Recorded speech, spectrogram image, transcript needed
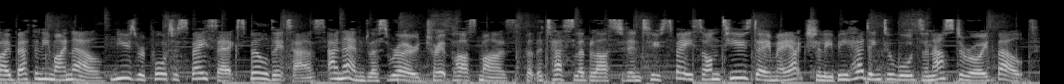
by Bethany Minelle. News reporter SpaceX billed it as an endless road trip past Mars, but the Tesla blasted into space on Tuesday may actually be heading towards an asteroid belt.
